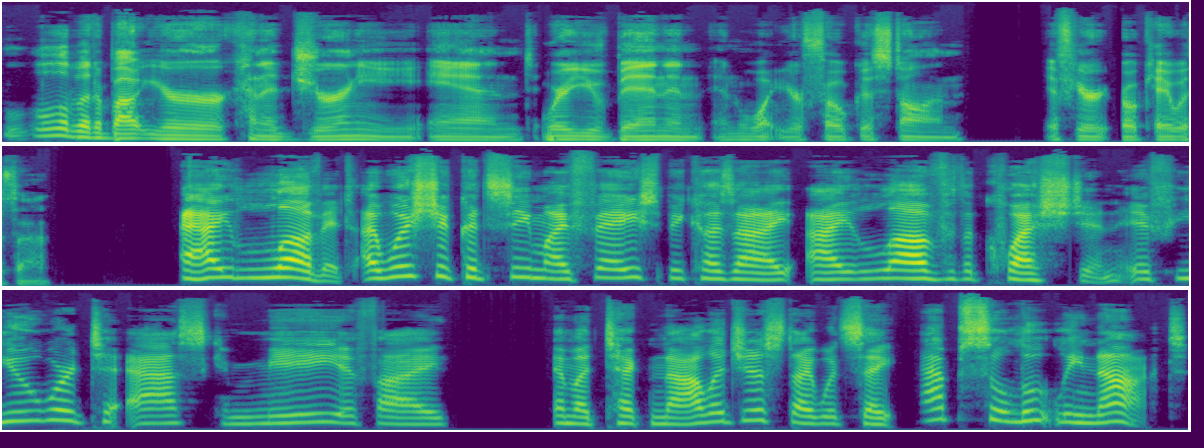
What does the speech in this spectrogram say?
little bit about your kind of journey and where you've been and, and what you're focused on if you're okay with that. I love it. I wish you could see my face because i i love the question. If you were to ask me if i am a technologist i would say absolutely not.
